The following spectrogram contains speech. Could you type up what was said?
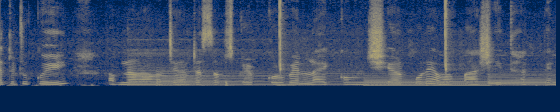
এতটুকুই আপনারা আমার চ্যানেলটা সাবস্ক্রাইব করবেন লাইক কমেন্ট শেয়ার করে আমার পাশেই থাকবেন।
